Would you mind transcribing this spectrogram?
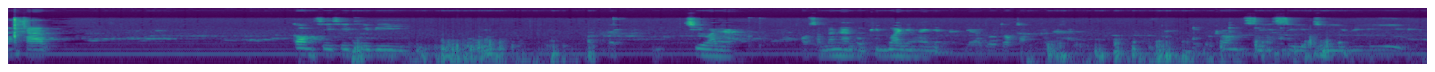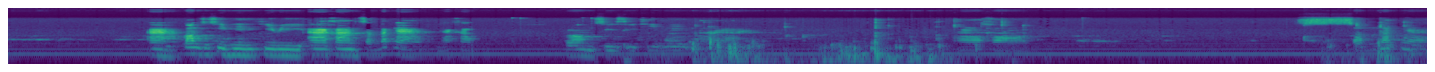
นะครับ กล้อง CCTV ชื่อว่าไงของสำนักงานผมพิมพ์ว่ายังไงเนี่ย เดี๋ยวดูตัวกลับกันนะครับกล้อง CCTV อ่ากล้อง CCTV อาคารสำนักงานนะครับกล้อง CCTV อาอาคาร สำนักงาน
